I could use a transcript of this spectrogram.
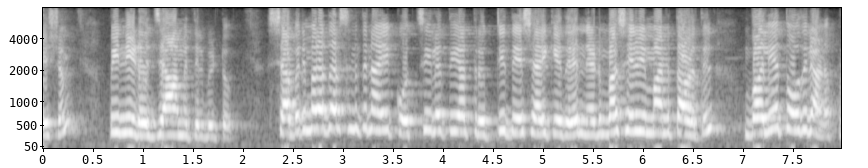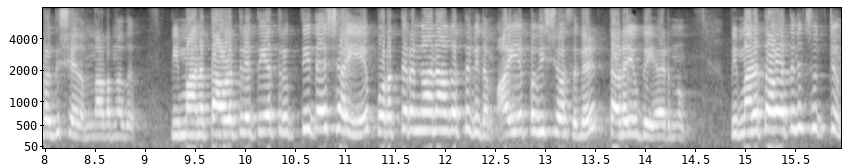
ശേഷം പിന്നീട് ജാമ്യത്തിൽ വിട്ടു. ശബരിമല ദർശനത്തിനായി കൊച്ചിയിലെത്തിയ തൃപ്തി ദേശായിക്കെതിരെ നെടുമ്പാശ്ശേരി വിമാനത്താവളത്തിൽ വലിയ തോതിലാണ് പ്രതിഷേധം നടന്നത്. വിമാനത്താവളത്തിലെത്തിയ തൃപ്തി ദേശായിയെ പുറത്തിറങ്ങാനാകാത്ത വിധം അയ്യപ്പ വിശ്വാസികൾ തടയുകയായിരുന്നു. വിമാനത്താവളത്തിന് ചുറ്റും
